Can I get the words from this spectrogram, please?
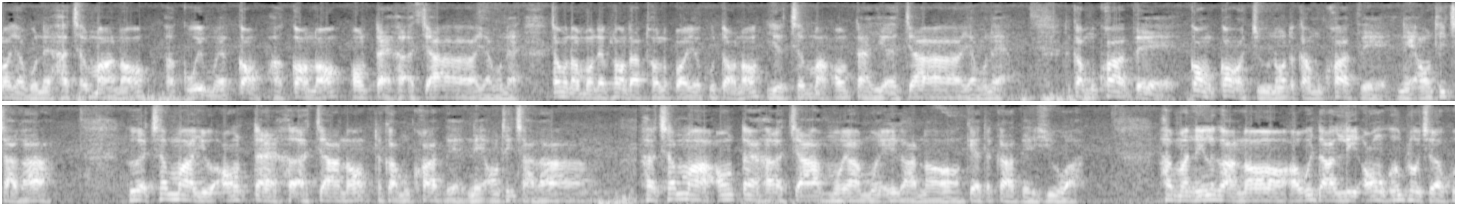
လောရဘူးနဲ့ဟချမနော်ဟကိုယ်မဲကောင်းဟကောင်းနော်အောင်တိုင်ဟအကြာရဘူးနဲ့တောင်းမတော်မနဲ့ဖလောင်းတာထော်လပေါ်ရခုတောင်းနော်ရချမအောင်တိုင်ရအကြာရဘူးနဲ့တကမခွတဲ့ကောင်းကောင်းအကျူနော်တကမခွတဲ့နေအောင်ထိချာကဟချမယူအောင်တိုင်ဟအကြာနော်တကမခွတဲ့နေအောင်ထိချာကဟချမအောင်တိုင်ဟအကြာမွေရမွေအေးကနော်ကဲတကတဲ့ယူอ่ะ ဟမနီလကနော်အဝိဒါလီအောင်ခုဖလို့ချခု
